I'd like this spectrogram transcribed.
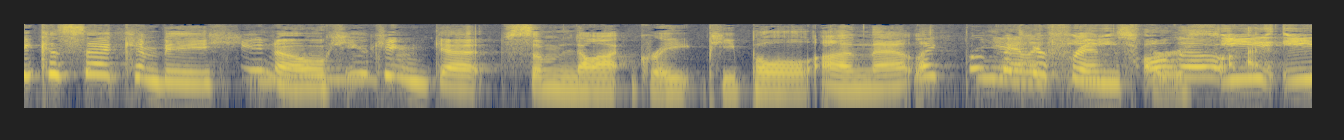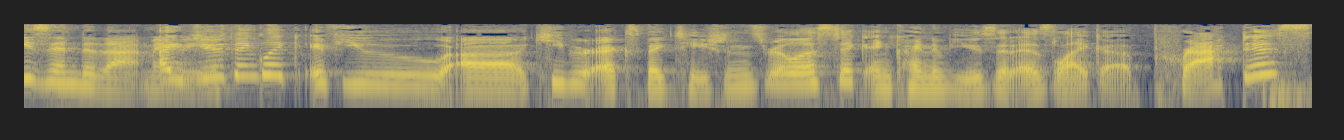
Because that can be, you know, you can get some not great people on that. Like, bring Yeah, with your friends e- first. although- E- ease into that, maybe. I do think like if you uh, keep your expectations realistic and kind of use it as like a practice,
